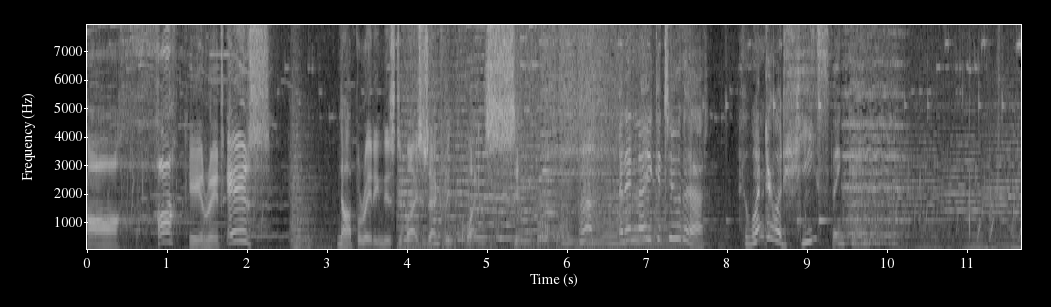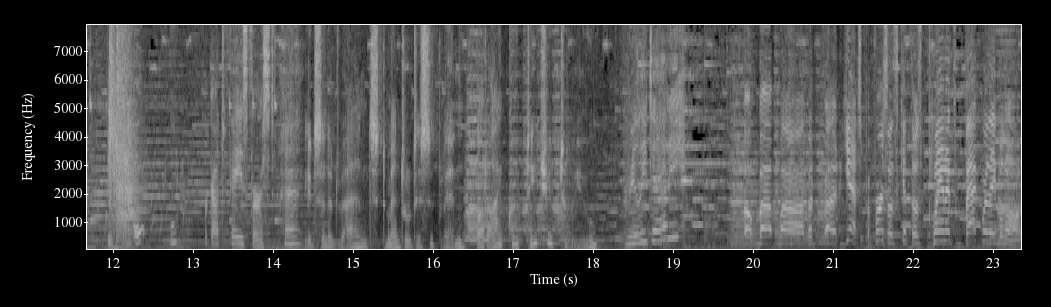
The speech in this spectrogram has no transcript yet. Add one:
Aha! Here it is! Operating this device is actually quite simple. Huh, I didn't know you could do that. I wonder what he's thinking. Oh, oop, forgot to phase first. Huh? It's an advanced mental discipline, but I could teach it to you. Really, Daddy? Oh, but, uh, but, uh, yes, but first let's get those planets back where they belong.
